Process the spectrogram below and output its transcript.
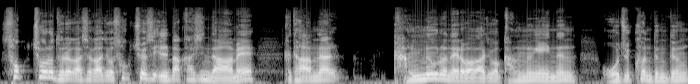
속초로 들어가셔 가지고 속초에서 1박 하신 다음에 그 다음 날 강릉으로 내려와 가지고 강릉에 있는 오죽헌 등등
